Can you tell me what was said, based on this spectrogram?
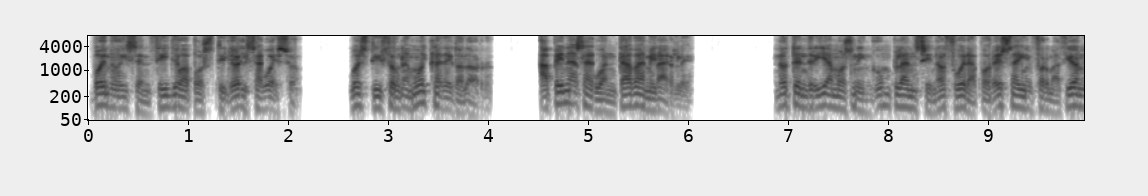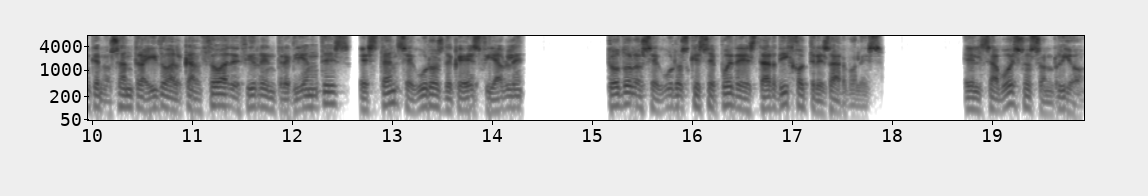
Bueno y sencillo apostilló el sabueso. West hizo una mueca de dolor. Apenas aguantaba mirarle. No tendríamos ningún plan si no fuera por esa información que nos han traído, alcanzó a decir entre dientes, ¿están seguros de que es fiable? Todos los seguros que se puede estar, dijo Tres Árboles. El sabueso sonrió.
